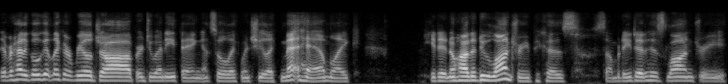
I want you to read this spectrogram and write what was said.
never had to go get like a real job or do anything and so like when she like met him like he didn't know how to do laundry because somebody did his laundry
